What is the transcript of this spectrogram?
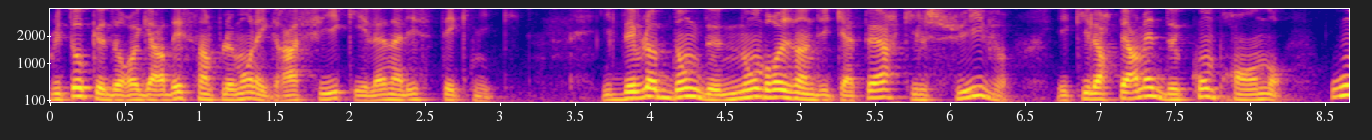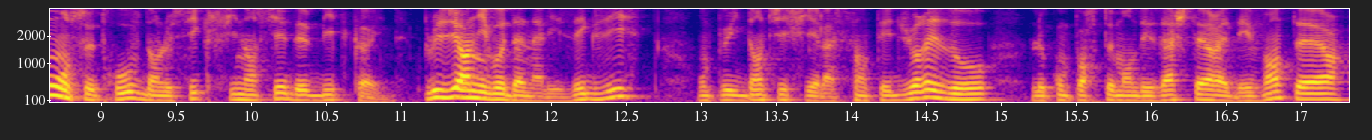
plutôt que de regarder simplement les graphiques et l'analyse technique. Ils développent donc de nombreux indicateurs qu'ils suivent et qui leur permettent de comprendre où on se trouve dans le cycle financier de Bitcoin. Plusieurs niveaux d'analyse existent, on peut identifier la santé du réseau, le comportement des acheteurs et des vendeurs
